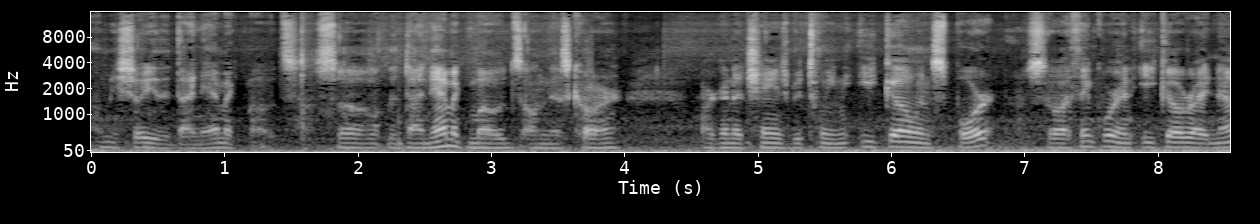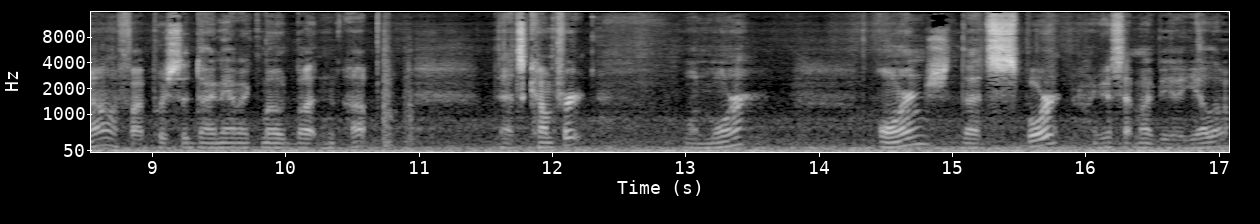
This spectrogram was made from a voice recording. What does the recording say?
Let me show you the dynamic modes. So the dynamic modes on this car are going to change between eco and sport. So I think we're in eco right now. If I push the dynamic mode button up, that's comfort. One more. Orange, that's sport. I guess that might be a yellow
